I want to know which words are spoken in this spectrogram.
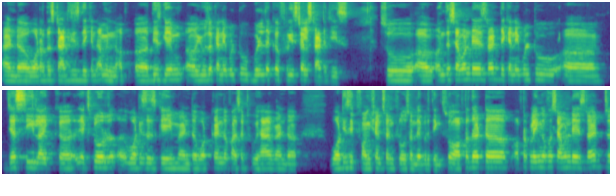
and uh, what are the strategies they can. I mean, uh, this game uh, user can able to build like a freestyle strategies so uh, on the seven days right they can able to uh, just see like uh, explore uh, what is this game and uh, what kind of assets we have and what is it functions and flows and everything. So after that after playing for seven days right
